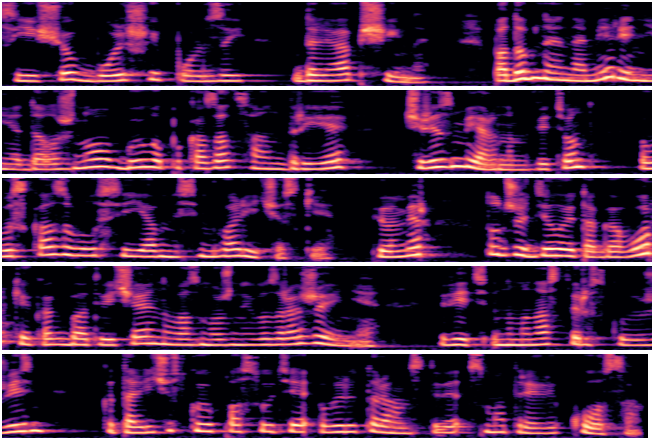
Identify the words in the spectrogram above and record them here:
с еще большей пользой для общины. Подобное намерение должно было показаться Андрея чрезмерным, ведь он высказывался явно символически. Пёмер тут же делает оговорки, как бы отвечая на возможные возражения, ведь на монастырскую жизнь, католическую, по сути, в лютеранстве смотрели косо.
